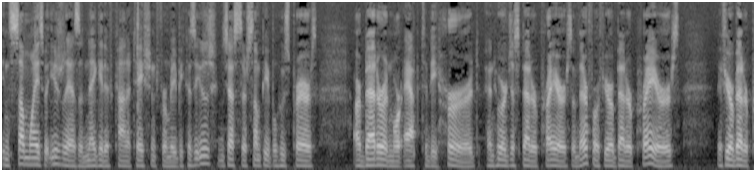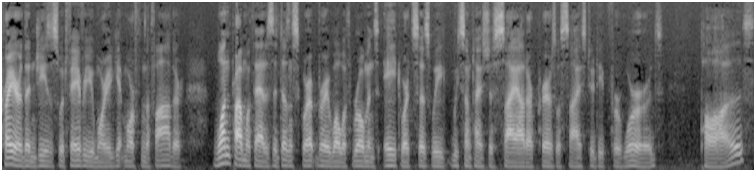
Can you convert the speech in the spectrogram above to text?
in some ways, but usually has a negative connotation for me because it usually suggests there's some people whose prayers are better and more apt to be heard and who are just better prayers. And therefore, if you're a better prayers, if you're a better prayer, then Jesus would favor you more. You'd get more from the Father. One problem with that is it doesn't square up very well with Romans 8, where it says we, we sometimes just sigh out our prayers with sighs too deep for words. Pause.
